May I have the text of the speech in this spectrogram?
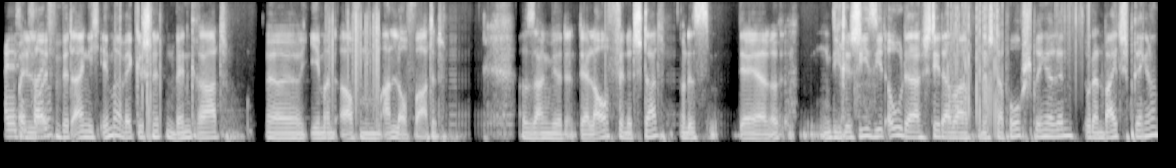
einzeln Bei den zeigen. Läufen wird eigentlich immer weggeschnitten, wenn gerade äh, jemand auf dem Anlauf wartet. Also sagen wir, der Lauf findet statt und es der, die Regie sieht, oh, da steht aber eine Stabhochspringerin oder ein Weitspringer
